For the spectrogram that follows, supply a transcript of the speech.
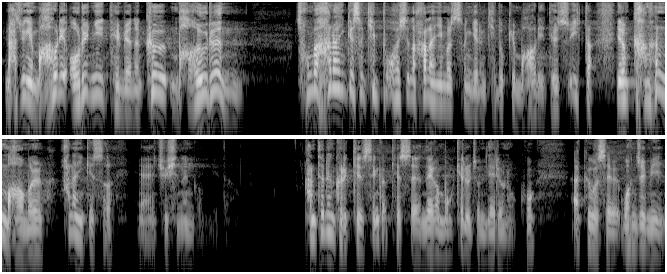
나중에 마을의 어른이 되면 그 마을은 정말 하나님께서 기뻐하시는 하나님을 섬기는 기독교 마을이 될 수 있다. 이런 강한 마음을 하나님께서 예, 주시는 겁니다. 한때는 그렇게 생각했어요. 내가 목회를 좀 내려놓고 아, 그곳에 원점이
